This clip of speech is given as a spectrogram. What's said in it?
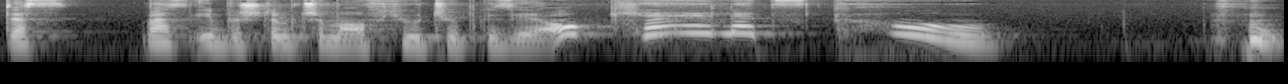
das, was ihr bestimmt schon mal auf YouTube gesehen habt. Okay, let's go.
